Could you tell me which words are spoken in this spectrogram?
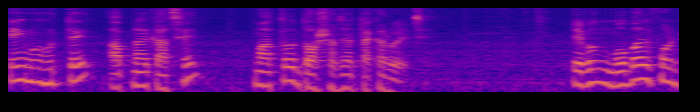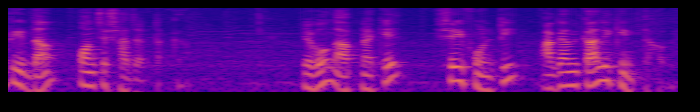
এই মুহূর্তে আপনার কাছে মাত্র দশ হাজার টাকা রয়েছে এবং মোবাইল ফোনটির দাম পঞ্চাশ হাজার টাকা এবং আপনাকে সেই ফোনটি আগামীকালই কিনতে হবে।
